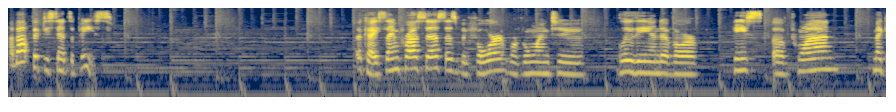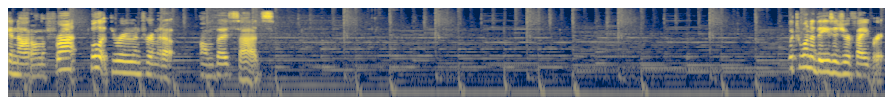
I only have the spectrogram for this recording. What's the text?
about 50 cents a piece. Okay, same process as before. We're going to glue the end of our piece of twine, make a knot on the front, pull it through and trim it up on both sides. Which one of these is your favorite?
